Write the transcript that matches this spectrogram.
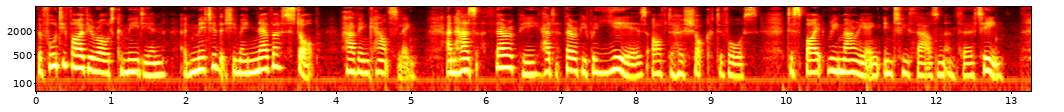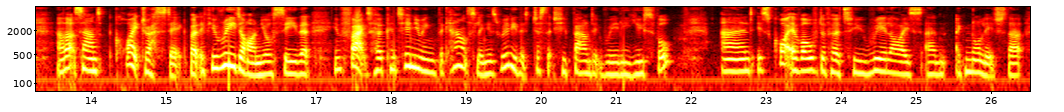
The 45-year-old comedian admitted that she may never stop having counselling and has therapy had therapy for years after her shock divorce despite remarrying in 2013 now, that sounds quite drastic, but if you read on, you'll see that in fact her continuing the counselling is really that just that she found it really useful. And it's quite evolved of her to realise and acknowledge that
